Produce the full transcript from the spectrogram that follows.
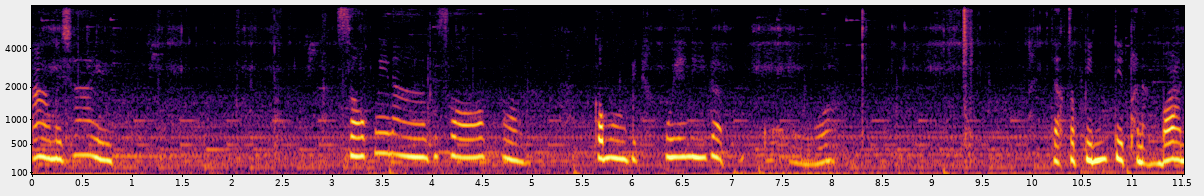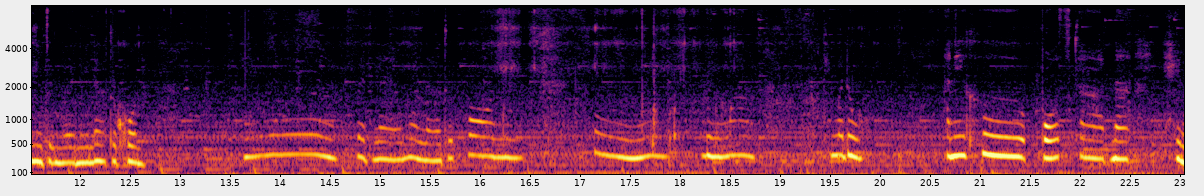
อ้าวไม่ใช่ ซอกนี่นะพี่ซอกอ๋อ ก็มองไปอุ้ยอันนี้แบบโอ้โหอยากจะปิ้นติดผนังบ้านจริงๆเลยนี่นะทุกคนเสร็จแล้วหมดแล้วทุกคนดีมากพี่มาดู อันนี้คือโปสการ์ดนะ เห็น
